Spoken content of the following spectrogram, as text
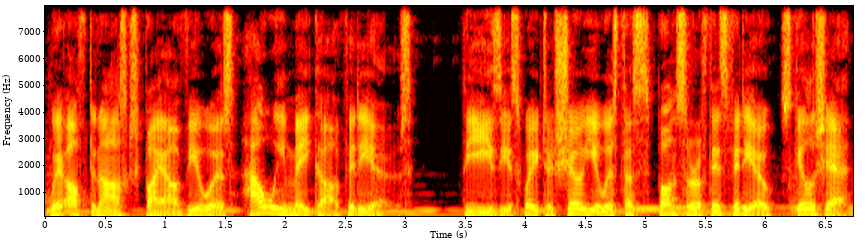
We're often asked by our viewers how we make our videos. The easiest way to show you is the sponsor of this video, Skillshare,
